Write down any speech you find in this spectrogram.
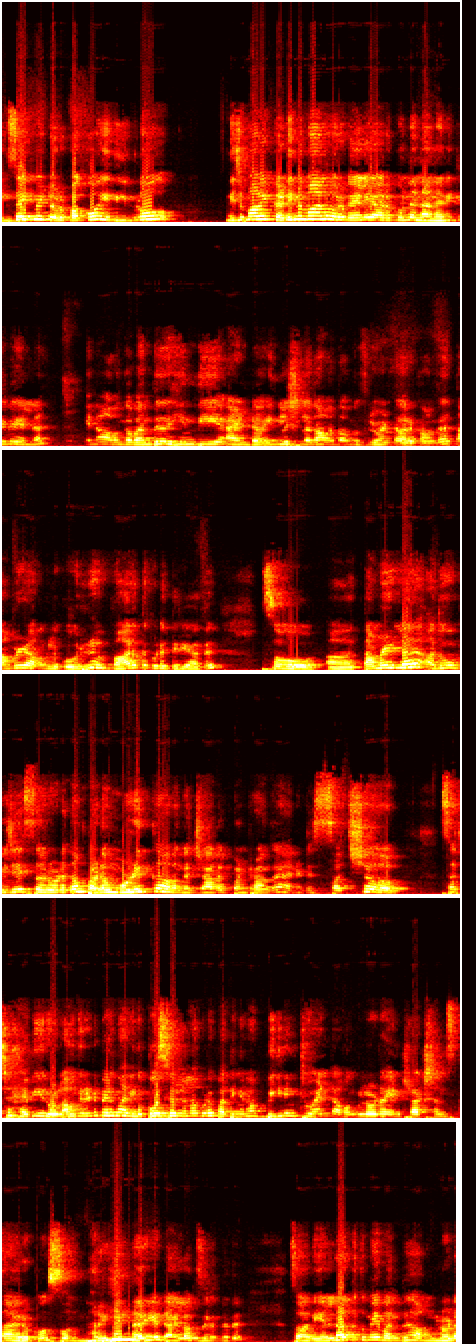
எக்ஸைட்மெண்ட் ஒரு பக்கம் இது இவ்வளோ நிஜமாவே கடினமான ஒரு வேலையா இருக்கும்னு நான் நினைக்கவே இல்லை. ஏன்னா அவங்க வந்து ஹிந்தி அண்ட் இங்கிலீஷ்ல தான் வந்து அவங்க ஃப்ளூவெண்டா இருக்காங்க. தமிழ் அவங்களுக்கு ஒரு வாரத்தை கூட தெரியாது. ஸோ தமிழ்ல அதுவும் விஜய் சாரோட தான் படம் முழுக்க அவங்க டிராவல் பண்றாங்க. And it is such such a heavy role அவங்க ரெண்டு பேரும் தான் நீங்க போஸ்டர்லாம் கூட பாத்தீங்கன்னா பிகினிங் டு எண்ட் அவங்களோட இன்ட்ராக்ஷன்ஸ் தான் இருக்கும். ஸோ நிறைய நிறைய டைலாக்ஸ் இருந்தது. ஸோ அது எல்லாத்துக்குமே வந்து அவங்களோட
